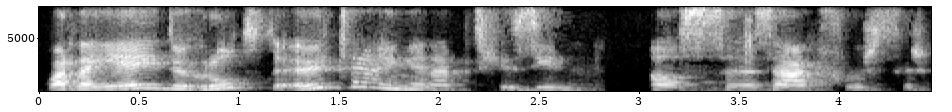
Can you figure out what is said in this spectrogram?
waar dat jij de grootste uitdagingen hebt gezien als uh, zaakvoerster?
